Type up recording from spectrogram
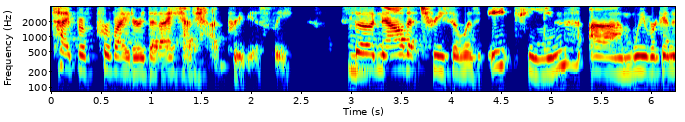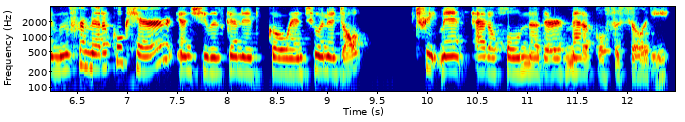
type of provider that I had had previously. So mm-hmm. now that Teresa was 18, um, we were going to move her medical care and she was going to go into an adult treatment at a whole nother medical facility.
